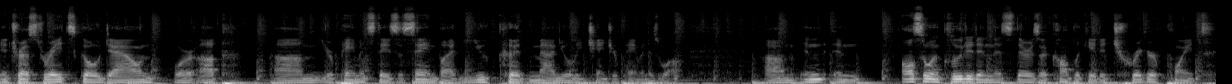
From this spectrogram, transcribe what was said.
interest rates go down or up um, your payment stays the same but you could manually change your payment as well. Um, and, and, also included in this there's a complicated trigger point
